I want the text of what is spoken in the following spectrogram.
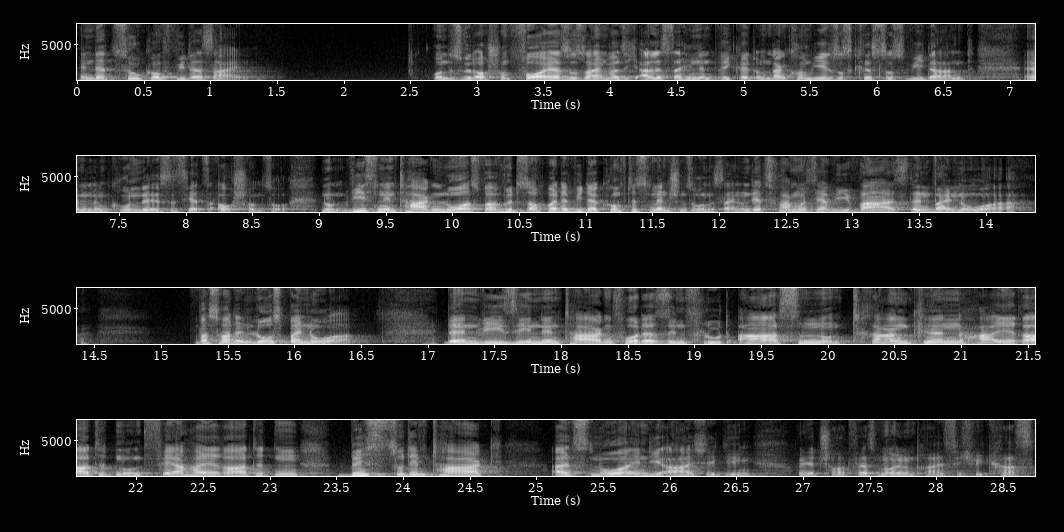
in der Zukunft wieder sein. Und es wird auch schon vorher so sein, weil sich alles dahin entwickelt und dann kommt Jesus Christus wieder. Und ähm, im Grunde ist es jetzt auch schon so. Nun, wie es in den Tagen Noahs war, wird es auch bei der Wiederkunft des Menschensohnes sein. Und jetzt fragen wir uns ja, wie war es denn bei Noah? Was war denn los bei Noah? Denn wie sie in den Tagen vor der Sintflut aßen und tranken, heirateten und verheirateten, bis zu dem Tag, als Noah in die Arche ging. Und jetzt schaut Vers 39, wie krass.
